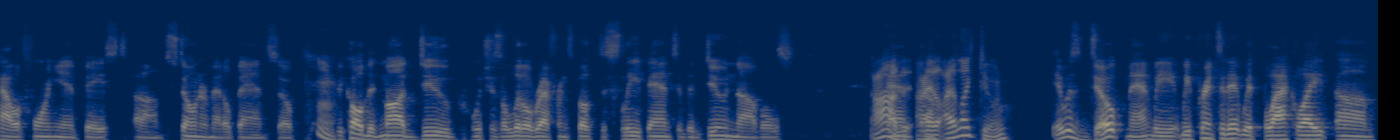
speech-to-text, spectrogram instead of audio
California-based um, stoner metal band. So Hmm. we called it mod Doob, which is a little reference both to Sleep and to the Dune novels. Ah, And, I, uh, I like Dune. It was dope, man. We we printed it with blacklight um,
